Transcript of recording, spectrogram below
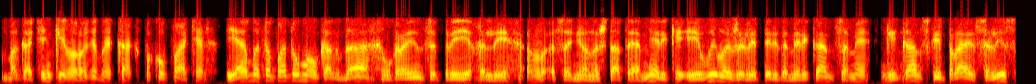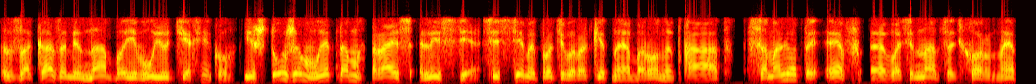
богатенький вроде бы как покупатель. Я об этом подумал, когда украинцы приехали в Соединенные Штаты Америки и выложили перед американцами гигантский прайс-лист с заказами на боевую технику. И что же в этом прайс-листе? Системы противоракетной обороны ТКАТ, самолеты F-18 Hornet,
